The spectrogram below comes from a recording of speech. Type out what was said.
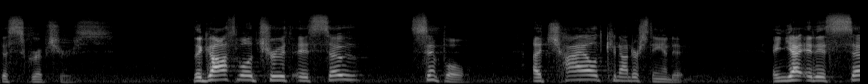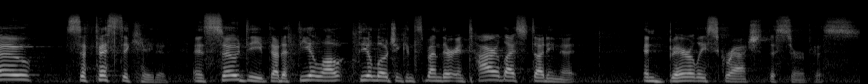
the scriptures. The gospel of truth is so simple, a child can understand it. And yet it is so sophisticated and so deep that a theolo- theologian can spend their entire life studying it and barely scratch the surface.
